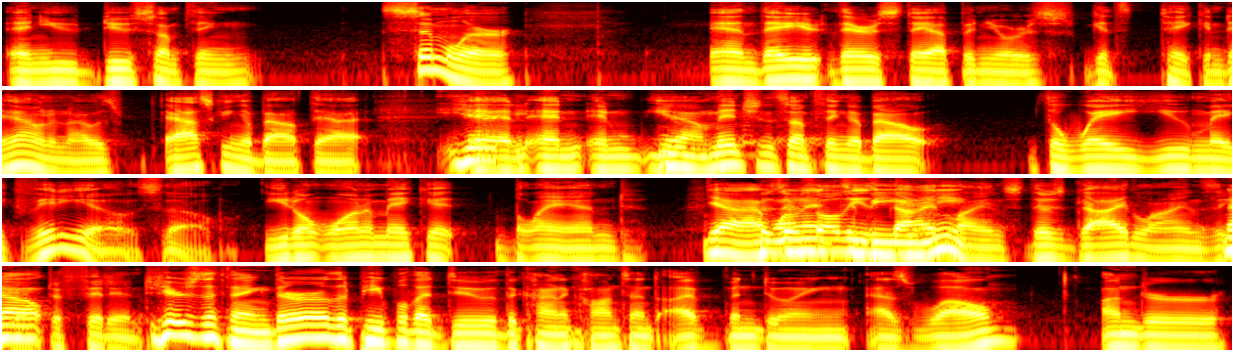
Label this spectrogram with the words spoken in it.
and you do something similar and they theirs stay up and yours gets taken down. And I was asking about that. And and and you Yeah. mentioned something about the way you make videos though. You don't want to make it bland. Yeah, I because want there's it all these be unique. guidelines. There's guidelines that Now, you have to fit into. Here's the thing: there are other people that do the kind of content I've been doing as well, under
